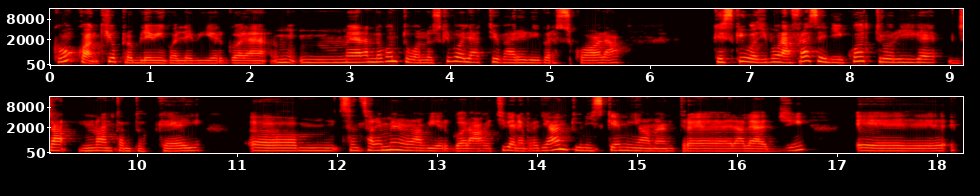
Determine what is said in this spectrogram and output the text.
Comunque anch'io ho problemi con le virgole. M- m- me ne rendo conto quando scrivo gli atti pareri per scuola, che scrivo tipo una frase di quattro righe, già non tanto ok, ehm, senza nemmeno una virgola, che ti viene praticamente un'ischemia mentre la leggi e, e-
